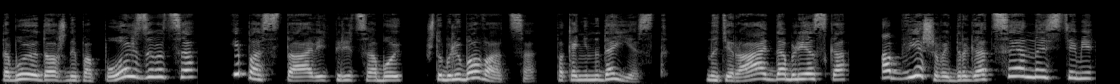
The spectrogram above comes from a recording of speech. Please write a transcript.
тобою должны попользоваться и поставить перед собой, чтобы любоваться, пока не надоест, натирать до блеска, обвешивать драгоценностями,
